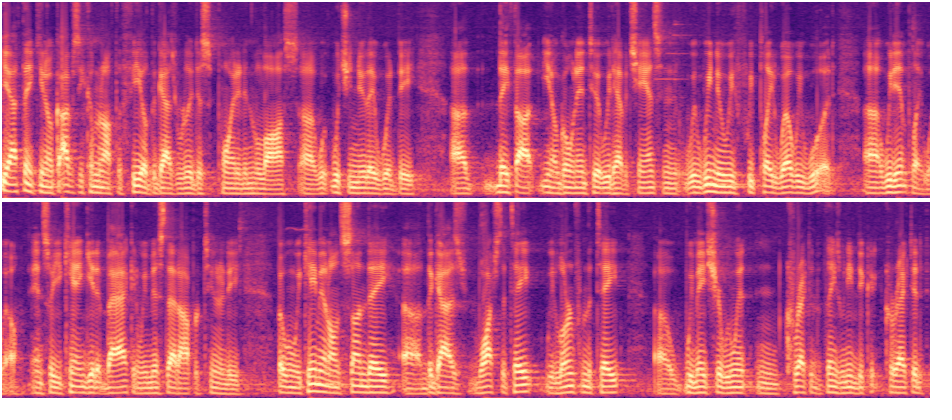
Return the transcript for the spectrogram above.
Yeah, I think you know, obviously coming off the field, the guys were really disappointed in the loss, uh, which you knew they would be. Uh, they thought, you know, going into it, we'd have a chance, and we, we knew if we played well, we would uh, we didn't play well. And so you can't get it back, and we missed that opportunity. But when we came in on Sunday, uh, the guys watched the tape, we learned from the tape, uh, we made sure we went and corrected the things we needed to get corrected,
